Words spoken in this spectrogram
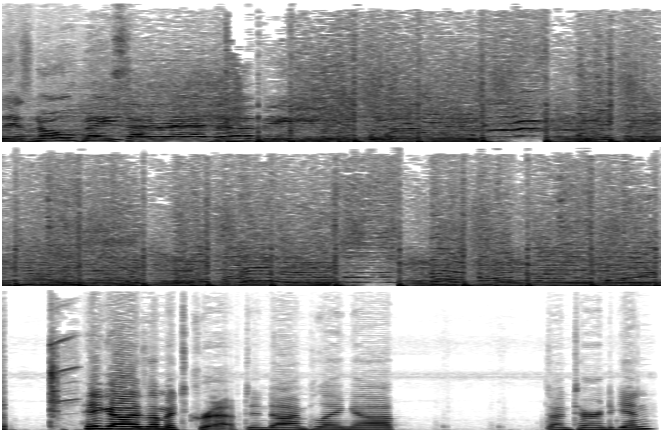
There's no place I'd rather be. Hey guys, I'm Metricraft, and I'm playing, uh, Unturned again.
